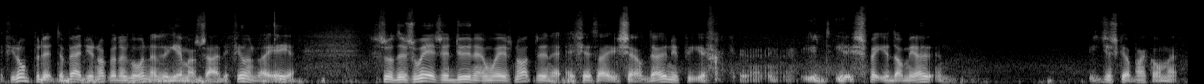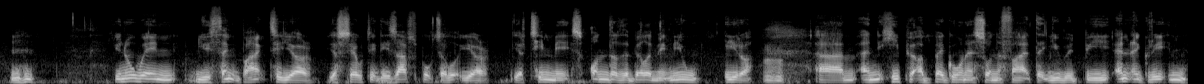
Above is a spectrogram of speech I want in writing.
If you don't put it to bed, you're not going to go into the game on Saturday feeling right, are you? So there's ways of doing it and ways not doing it. If you like settle down, you put your, you, you spit your dummy out and you just got back on it. You know, when you think back to your, your Celtic days, I've spoken to a lot of your, your teammates under the Billy McNeill era, um, and he put a big onus on the fact that you would be integrating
